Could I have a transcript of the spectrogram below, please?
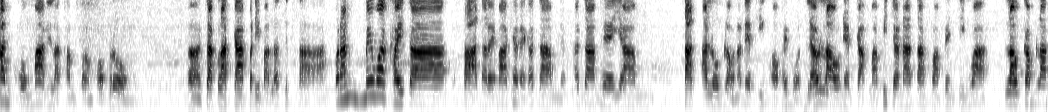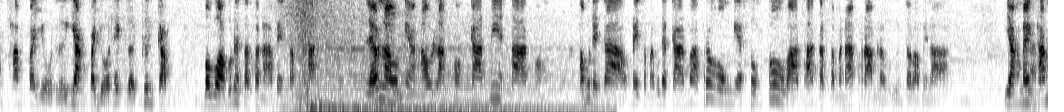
มั่นคงมากในหลักคำสอนของพระองค์จากหลักการปฏิบัติและศึกษา เพราะฉะนั้นไม่ว่าใครจะศาสตร์อะไรมาแค่ไหนก็ตามเนี่ยอาจารย์พยายามตัดอารมณ์เหล่านั้นเนี่ยทิ้งออกให้หมด แล้วเราเนี่ยกลับมาพิจารณาตามความเป็นจริงว่า เรากำลังทำประโยชน์หรือยังประโยชน์ให้เกิดขึ้นกับบวรพุทธศาสนาเป็นสำคัญ แล้วเราเนี่ยเอาหลักของการเมตตาของพระพุทธเจ้า ในสมัยพุทธกาลว่าพระองค์เนี่ยทรงโต้วาทะกับสมณพราหมณ์เหล่าอื่นตลอดเวลา อย่างในครับครั้ง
